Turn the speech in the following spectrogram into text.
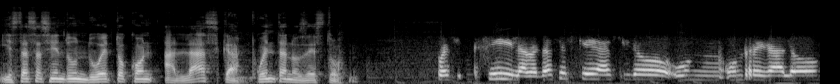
y estás haciendo un dueto con Alaska. Cuéntanos de esto. Pues sí, la verdad es que ha sido un, un regalo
